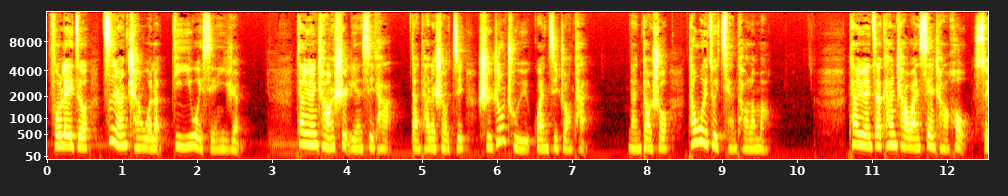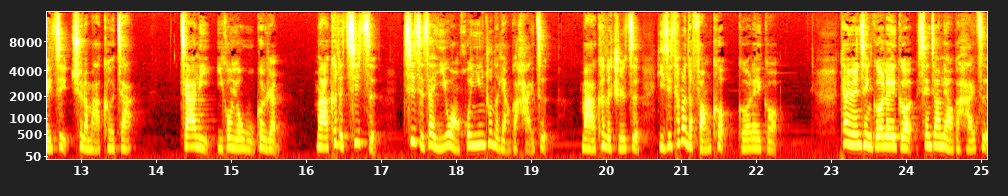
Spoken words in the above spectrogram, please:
弗雷泽自然成为了第一位嫌疑人。探员尝试联系他，但他的手机始终处于关机状态。难道说他畏罪潜逃了吗？探员在勘察完现场后，随即去了马克家。家里一共有五个人：马克的妻子、妻子在以往婚姻中的两个孩子、马克的侄子以及他们的房客格雷格。探员请格雷格先将两个孩子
